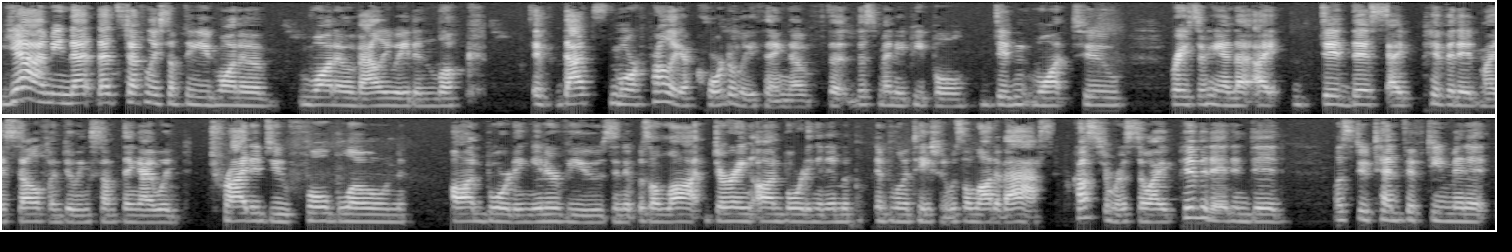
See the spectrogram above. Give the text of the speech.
Yeah, I mean that that's definitely something you'd want to want to evaluate and look if that's more probably a quarterly thing of that this many people didn't want to raise their hand that I did this I pivoted myself on doing something I would try to do full blown onboarding interviews and it was a lot during onboarding and Im- implementation. It was a lot of ask for customers. So I pivoted and did, let's do 10, 15 minute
